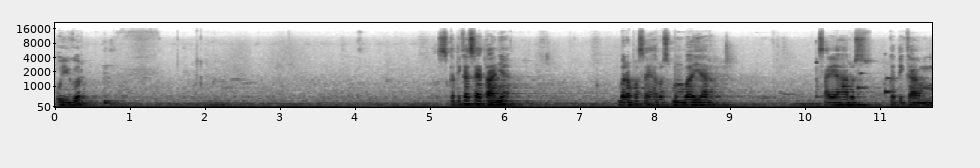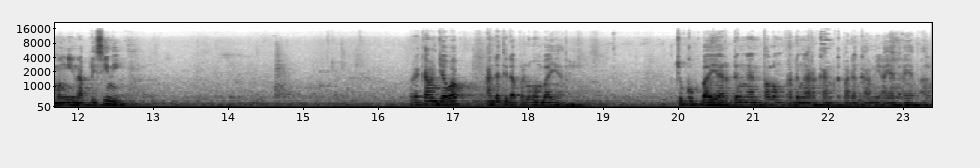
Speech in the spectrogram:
Uyghur. Ketika saya tanya berapa saya harus membayar? Saya harus ketika menginap di sini. Mereka menjawab Anda tidak perlu membayar. Cukup bayar dengan tolong perdengarkan kepada kami ayat-ayat Al-Quran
